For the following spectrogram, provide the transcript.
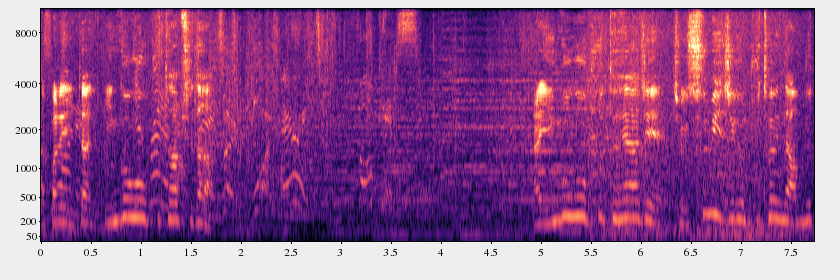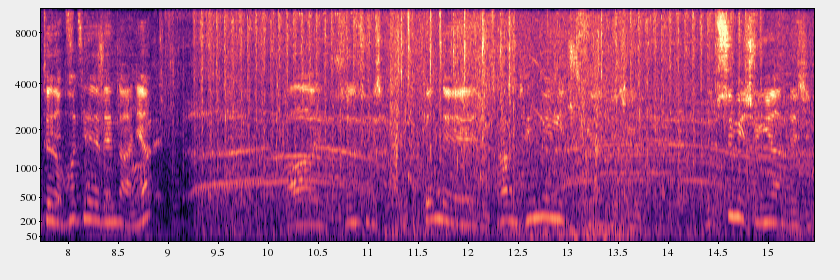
자 빨리 일단 인공호흡부터 합시다 아 인공호흡부터 해야지 저기 숨이 지금 붙어있나 안 붙어있나 확인해야 되는 거 아니야? 아 이거 우선순위 잘 바뀌었네 지금 사람 생명이 중요한데 지금 목숨이 중요한데 지금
